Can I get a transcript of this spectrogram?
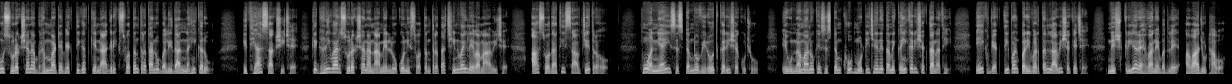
હું સુરક્ષાના ભ્રમ માટે વ્યક્તિગત કે નાગરિક સ્વતંત્રતાનું બલિદાન નહીં કરું. ઇતિહાસ સાક્ષી છે કે ઘણીવાર સુરક્ષાના નામે લોકોની સ્વતંત્રતા છીનવાઈ લેવામાં આવી છે. આ સોદાથી સાવચેત રહો. હું અન્યાયી સિસ્ટમનો વિરોધ કરી શકું છું. એવું ન માનો કે સિસ્ટમ ખૂબ મોટી છે અને તમે કંઈ કરી શકતા નથી. એક વ્યક્તિ પણ પરિવર્તન લાવી શકે છે. નિષ્ક્રિય રહેવાને બદલે અવાજ ઉઠાવો,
